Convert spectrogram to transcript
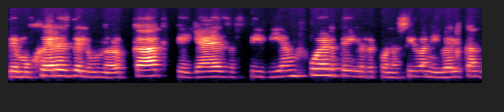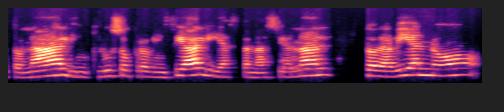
de mujeres del UNORCAC, que ya es así bien fuerte y reconocido a nivel cantonal, incluso provincial y hasta nacional, todavía no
